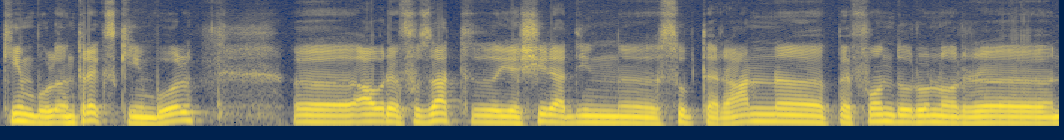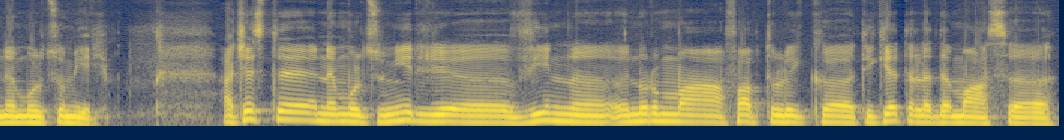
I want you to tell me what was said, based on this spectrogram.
schimbul, întreg schimbul, uh, au refuzat ieșirea din subteran pe fondul unor nemulțumiri. Aceste nemulțumiri vin în urma faptului că tichetele de masă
